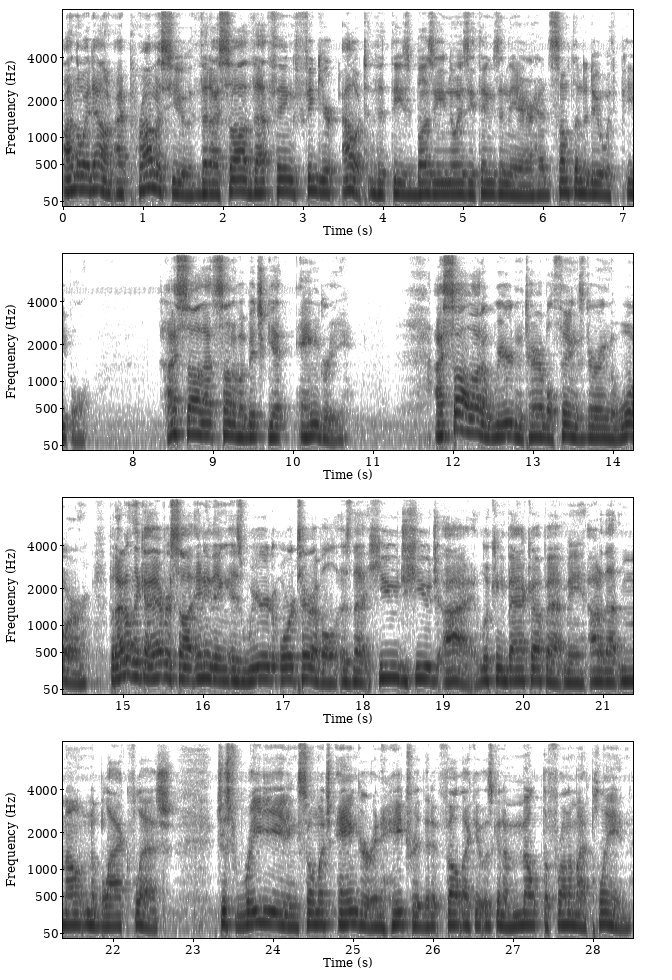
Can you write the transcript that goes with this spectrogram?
On the way down, I promise you that I saw that thing figure out that these buzzy, noisy things in the air had something to do with people. I saw that son of a bitch get angry I saw a lot of weird and terrible things during the war, but I don't think I ever saw anything as weird or terrible as that huge, huge eye looking back up at me out of that mountain of black flesh, just radiating so much anger and hatred that it felt like it was going to melt the front of my plane.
